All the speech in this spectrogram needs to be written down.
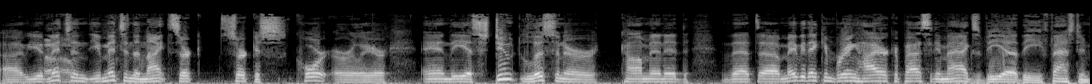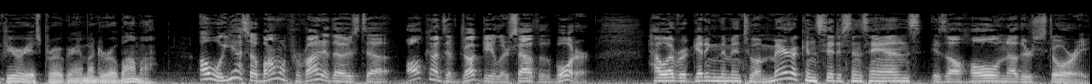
Uh, you mentioned you mentioned the Ninth Circ- Circus Court earlier, and the astute listener commented that uh, maybe they can bring higher capacity mags via the Fast and Furious program under Obama. Oh, well, yes, Obama provided those to all kinds of drug dealers south of the border. However, getting them into American citizens' hands is a whole nother story.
